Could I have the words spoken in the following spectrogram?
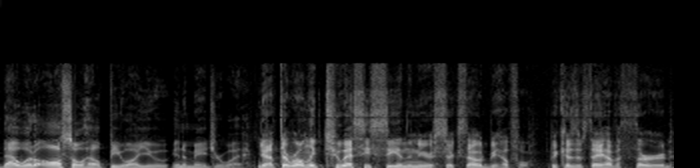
That would also help BYU in a major way. Yeah, if there were only two SEC in the New Year's Six, that would be helpful. Because if they have a third,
